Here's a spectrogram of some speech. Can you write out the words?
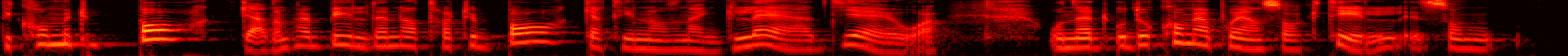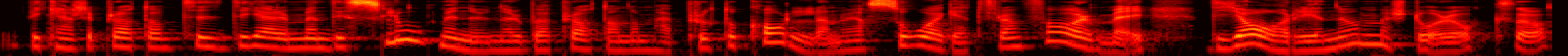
vi kommer tillbaka, de här bilderna tar tillbaka till någon sån här glädje. Och, och, när, och då kom jag på en sak till som vi kanske pratade om tidigare, men det slog mig nu när du började prata om de här protokollen och jag såg ett framför mig. Diarienummer står det också.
